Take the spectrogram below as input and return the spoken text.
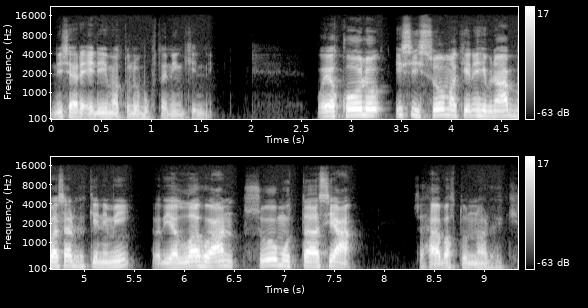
نشر علي مطلوب كني ويقول إسي سوما كنه ابن عباس الحكينمي رضي الله عنه سوم التاسعة. صحابة النهار الحكين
